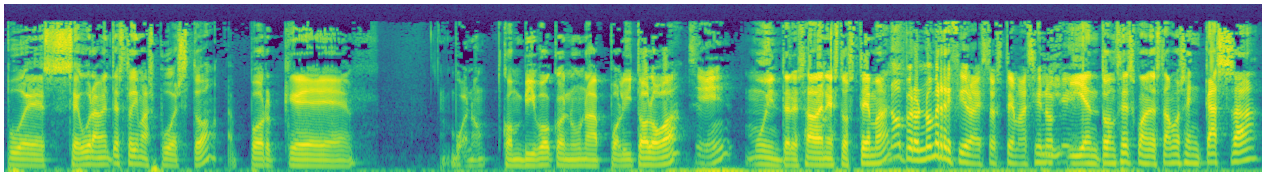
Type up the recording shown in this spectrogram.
pues seguramente estoy más puesto, porque, bueno, convivo con una politóloga Sí. muy interesada en estos temas. No, pero no me refiero a estos temas, sino y, que... y entonces cuando estamos en casa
